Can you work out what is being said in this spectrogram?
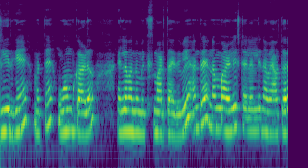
ಜೀರಿಗೆ ಮತ್ತು ಓಮ್ ಕಾಳು ಎಲ್ಲವನ್ನು ಮಿಕ್ಸ್ ಮಾಡ್ತಾಯಿದ್ದೀವಿ ಅಂದರೆ ನಮ್ಮ ಹಳ್ಳಿ ಸ್ಟೈಲಲ್ಲಿ ನಾವು ಯಾವ ಥರ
